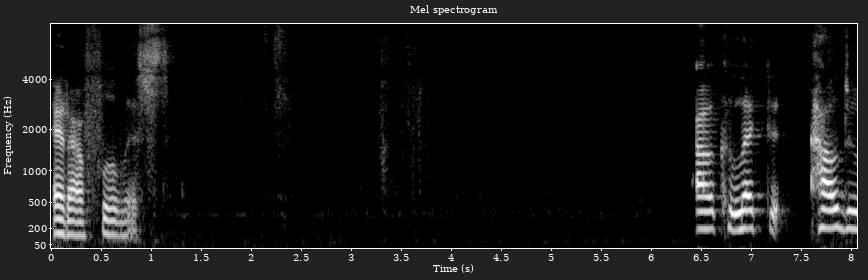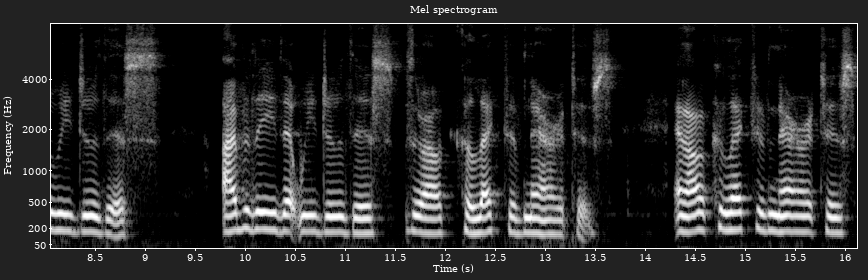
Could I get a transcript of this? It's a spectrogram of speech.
at our fullest. Our collective, how do we do this? I believe that we do this through our collective narratives and our collective narratives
